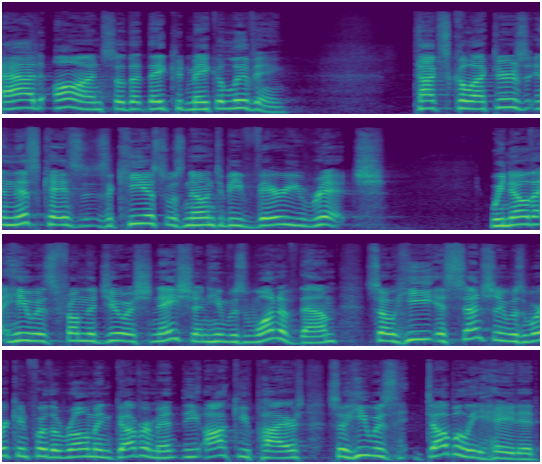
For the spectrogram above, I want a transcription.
add on so that they could make a living. Tax collectors, in this case, Zacchaeus was known to be very rich. We know that he was from the Jewish nation. He was one of them. So he essentially was working for the Roman government, the occupiers. So he was doubly hated.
